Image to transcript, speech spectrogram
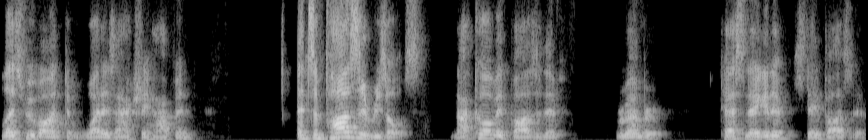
let's move on to what has actually happened and some positive results, not COVID positive. Remember, test negative, stay positive.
